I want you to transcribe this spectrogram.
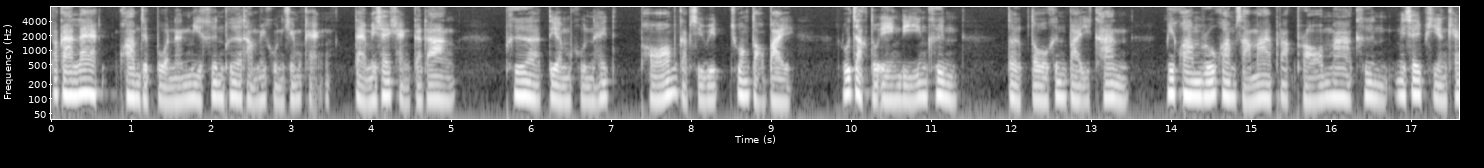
ประการแรกความเจ็บปวดนั้นมีขึ้นเพื่อทำให้คุณเข้มแข็ง แต่ไม่ใช่แข็งกระด้าง เพื่อเตรียมคุณให้พร้อมกับชีวิตช่วงต่อไป รู้จักตัวเองดียิ่งขึ้น เติบโตขึ้นไปอีกขั้น มีความรู้ความสามารถปรักพร้อมมากขึ้น ไม่ใช่เพียงแค่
